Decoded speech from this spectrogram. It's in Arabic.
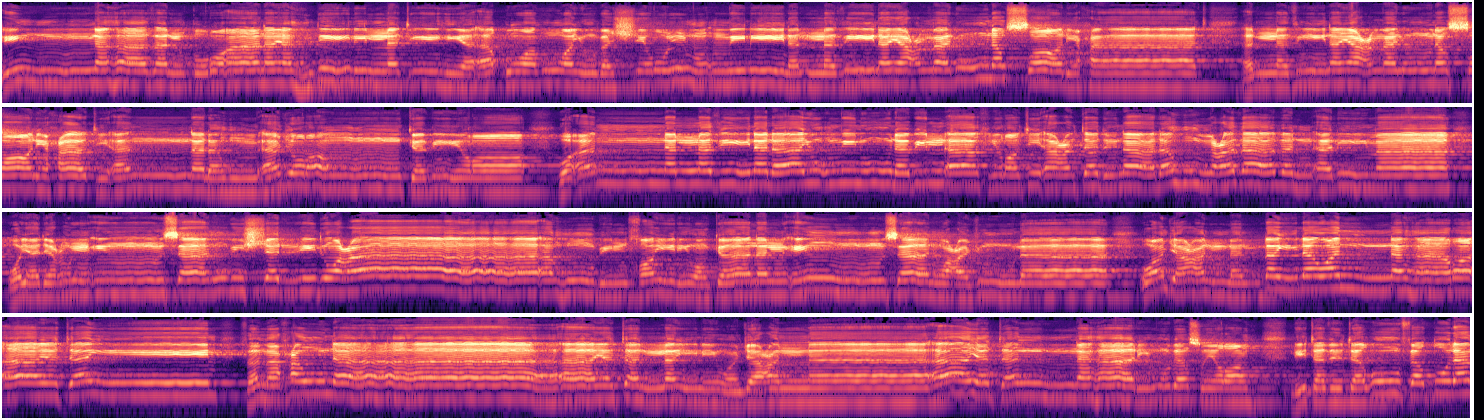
إن هذا القرآن يهدي للتي هي أقوم ويبشر المؤمنين الذين يعملون الصالحات. الذين يعملون الصالحات أن لهم أجرا كبيرا وأن الذين لا يؤمنون بالآخرة أعتدنا لهم عذابا أليما ويدعو الإنسان بالشر دعاءه بالخير وكان الإنسان عجولا وجعلنا الليل والنهار آيتين فمحونا آية الليل وجعلنا آية النهار مبصرة لتبتغوا فضلا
